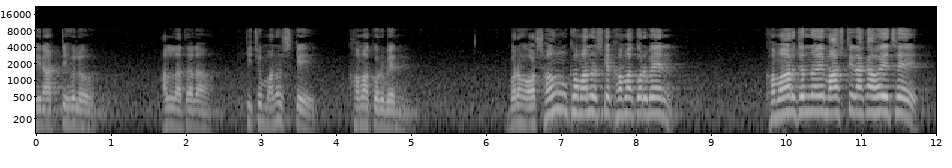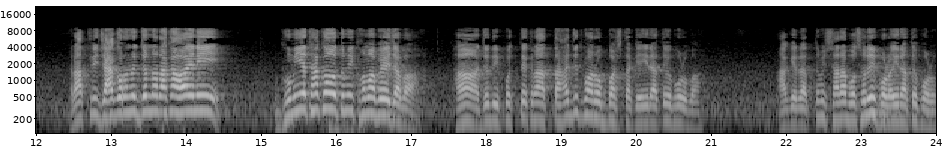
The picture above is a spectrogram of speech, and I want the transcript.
এই রাতটি হলো আল্লাহ তালা কিছু মানুষকে ক্ষমা করবেন। বরং অসংখ্য মানুষকে ক্ষমা করবেন। ক্ষমার জন্য এই মাসটি রাখা হয়েছে। রাত্রি জাগরণের জন্য রাখা হয়নি। ঘুমিয়ে থাকো, তুমি ক্ষমা পেয়ে যাবা। হ্যাঁ যদি প্রত্যেক রাত তাহাজুদ পড়ার অভ্যাস থাকে, এই রাতেও পড়বা। আগের রাত তুমি সারা বছরেই পড়ো, এই রাতে পড়ো।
